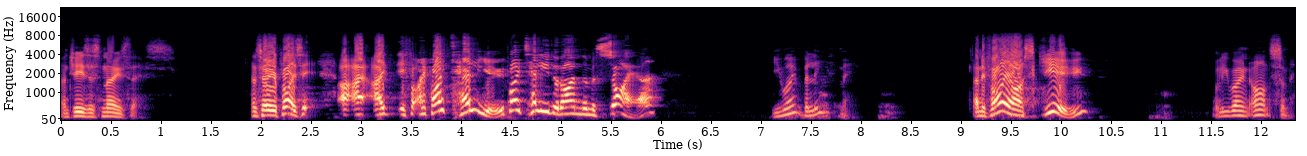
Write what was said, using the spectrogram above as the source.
And Jesus knows this. And so he replies, I, I, if, if I tell you, if I tell you that I'm the Messiah, you won't believe me. And if I ask you, well, you won't answer me.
